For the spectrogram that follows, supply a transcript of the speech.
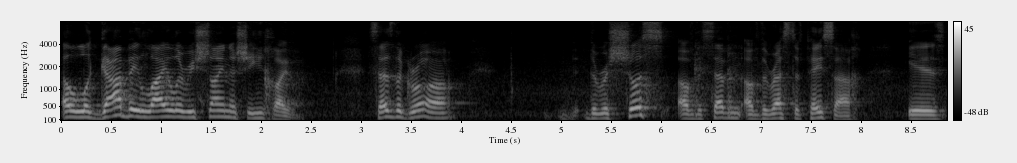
el lagabe laila rishayna shehi. Says the Gra, the rishus of the seven of the rest of Pesach is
